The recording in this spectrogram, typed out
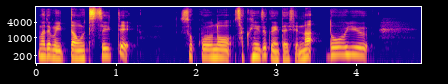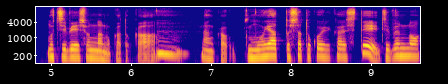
まあでも一旦落ち着いて、そこの作品作りに対してな、どういうモチベーションなのかとか、うんなんか、もやっとしたところに関して、自分の、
